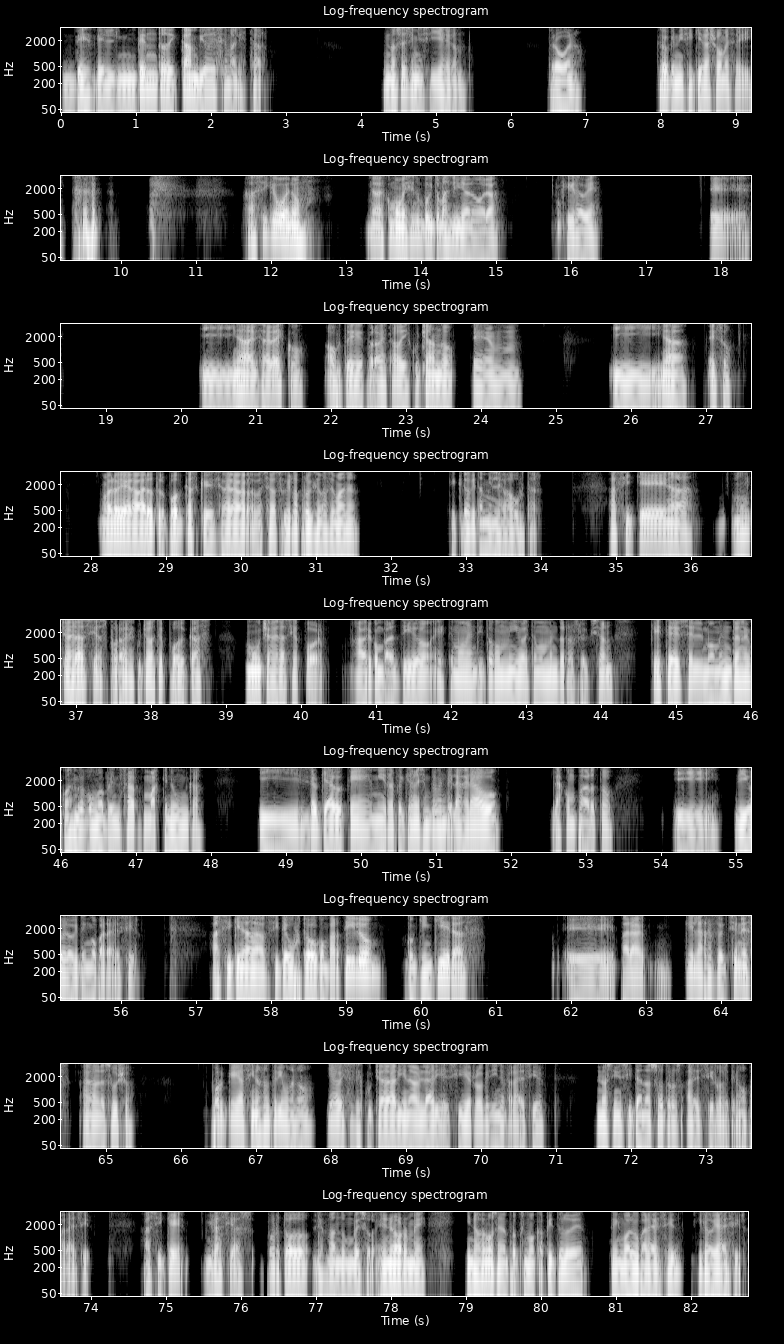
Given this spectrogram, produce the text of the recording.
desde el intento de cambio de ese malestar. No sé si me siguieron. Pero bueno, creo que ni siquiera yo me seguí. Así que bueno, nada, es como me siento un poquito más liviano ahora que grabé. Eh, y nada, les agradezco a ustedes por haber estado ahí escuchando. Em, y nada, eso. Ahora voy a grabar otro podcast que se va a grabar, se va a subir la próxima semana. Que creo que también les va a gustar. Así que nada, muchas gracias por haber escuchado este podcast. Muchas gracias por haber compartido este momentito conmigo, este momento de reflexión. Que este es el momento en el cual me pongo a pensar más que nunca. Y lo que hago es que mis reflexiones simplemente las grabo, las comparto y digo lo que tengo para decir. Así que nada, si te gustó, compartilo con quien quieras eh, para que las reflexiones hagan lo suyo. Porque así nos nutrimos, ¿no? Y a veces escuchar a alguien hablar y decir lo que tiene para decir nos incita a nosotros a decir lo que tenemos para decir. Así que gracias por todo, les mando un beso enorme y nos vemos en el próximo capítulo de Tengo algo para decir y lo voy a decir.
